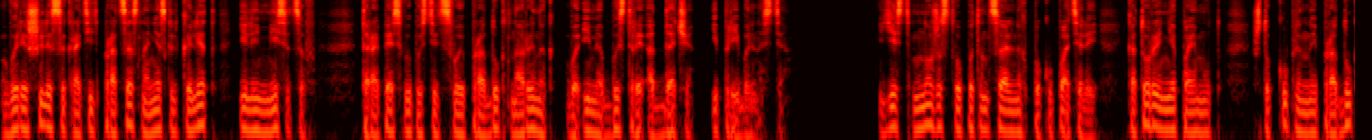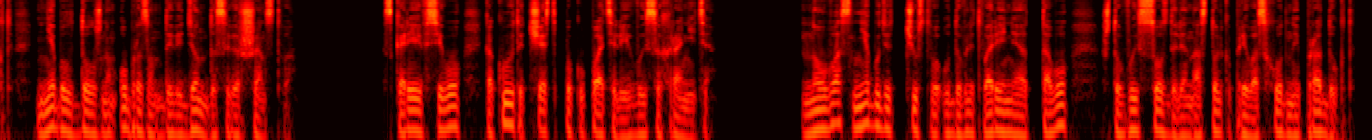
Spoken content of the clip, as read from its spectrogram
вы решили сократить процесс на несколько лет или месяцев, торопясь выпустить свой продукт на рынок во имя быстрой отдачи и прибыльности. Есть множество потенциальных покупателей, которые не поймут, что купленный продукт не был должным образом доведен до совершенства. Скорее всего, какую-то часть покупателей вы сохраните но у вас не будет чувства удовлетворения от того, что вы создали настолько превосходный продукт,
